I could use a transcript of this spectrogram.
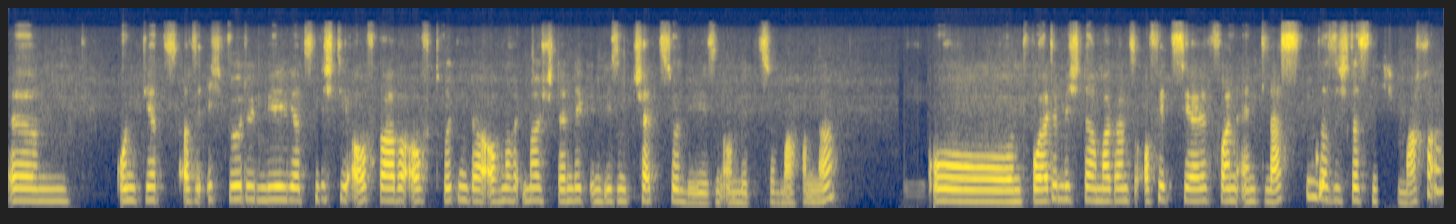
Ähm, und jetzt, also ich würde mir jetzt nicht die Aufgabe aufdrücken, da auch noch immer ständig in diesem Chat zu lesen und mitzumachen. Ne? Und wollte mich da mal ganz offiziell von entlasten, dass ich das nicht mache.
